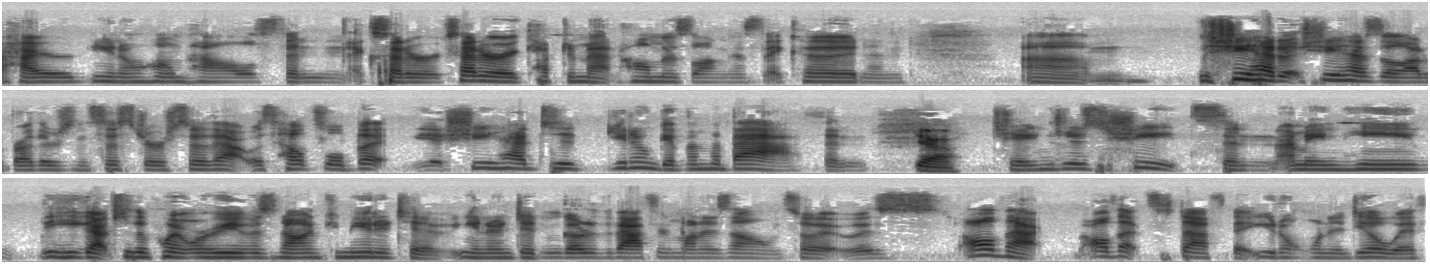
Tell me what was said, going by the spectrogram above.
hired, you know, home health and et cetera, et cetera, It kept him at home as long as they could. And, um, she had, a, she has a lot of brothers and sisters, so that was helpful, but she had to, you know, give him a bath and yeah, change his sheets. And I mean, he, he got to the point where he was non-communicative, you know, didn't go to the bathroom on his own. So it was all that, all that stuff that you don't want to deal with.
